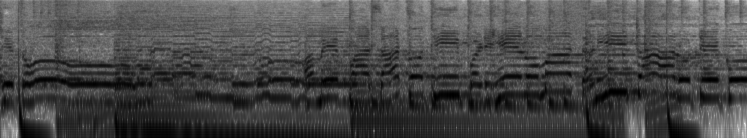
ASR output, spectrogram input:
છે તો અમે પાસા તોથી પડીએ રોમાં ધણી તારો ટેકો.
